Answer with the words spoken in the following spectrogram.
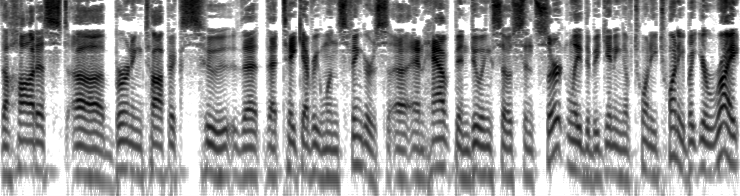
the hottest uh, burning topics who that that take everyone's fingers uh, and have been doing so since certainly the beginning of 2020. But you're right,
